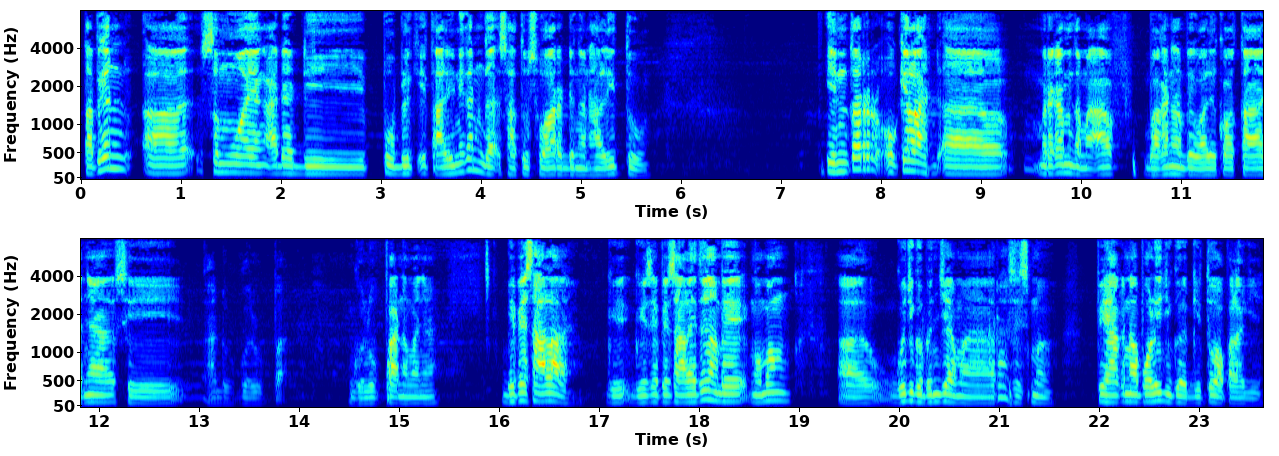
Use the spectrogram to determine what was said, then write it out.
Tapi kan uh, semua yang ada di publik Italia ini kan nggak satu suara dengan hal itu Inter oke okay lah uh, mereka minta maaf. Bahkan sampai wali kotanya si aduh gue lupa. Gue lupa namanya. BP Salah. GCP Salah itu sampai ngomong uh, gue juga benci sama rasisme. Pihak Napoli juga gitu apalagi.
